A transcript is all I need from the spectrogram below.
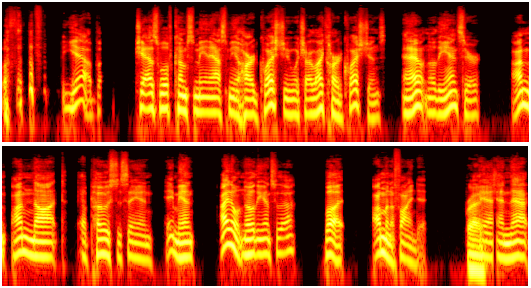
yeah, but Chaz Wolfe comes to me and asks me a hard question, which I like hard questions, and I don't know the answer. I'm I'm not opposed to saying, "Hey, man, I don't know the answer to that, but I'm going to find it." Right. and, and that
